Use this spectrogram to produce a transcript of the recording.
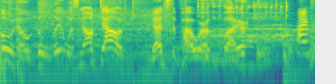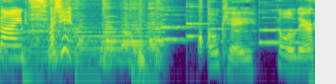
Oh no, the lid was knocked out. That's the power of the fire. I'm fine. Okay, hello there.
